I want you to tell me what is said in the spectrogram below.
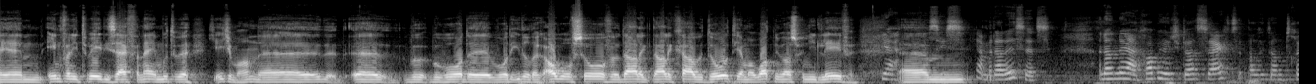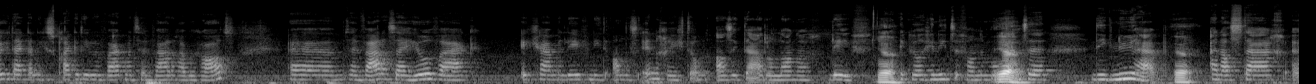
um, een van die twee die zegt van: hey, moeten we. Jeetje man, uh, uh, we, we, worden, worden iedere dag ouder of zo. Of dadelijk, dadelijk gaan we dood. Ja, maar wat nu als we niet leven? Ja, um, precies. Ja, maar dat is het. En dan, ja, grappig dat je dat zegt. Als ik dan terugdenk aan de gesprekken die we vaak met zijn vader hebben gehad. Ehm, zijn vader zei heel vaak: Ik ga mijn leven niet anders inrichten om- als ik daardoor langer leef. Ja. Ik wil genieten van de momenten die ik nu heb. Ja. En als daar eh,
